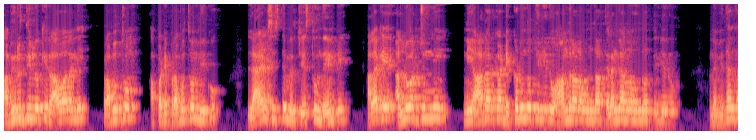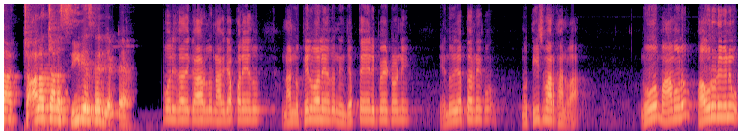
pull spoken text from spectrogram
అభివృద్ధిలోకి రావాలని ప్రభుత్వం అప్పటి ప్రభుత్వం మీకు ల్యాండ్స్ ఇస్తే మీరు చేస్తుంది ఏంటి? అలాగే అల్లు అర్జున్ని నీ ఆధార్ కార్డ్ ఎక్కడుందో తెలియదు. ఆంధ్రాలో ఉందా? తెలంగాణలో ఉందో తెలియదు. అనే విధంగా చాలా చాలా సీరియస్గా రియాక్ట్ అయ్యారు. పోలీస్ అధికారులు నాకు చెప్పలేదు నన్ను పిలవలేదు నేను చెప్తే వెళ్ళిపోయేటోడిని. ఎందుకు చెప్తారు నీకు? నువ్వు తీసిమార్ ఖాన్వా నువ్వు మామూలు పౌరుడివి నువ్వు.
